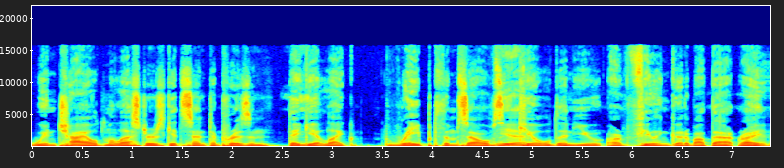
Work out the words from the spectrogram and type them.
when child molesters get sent to prison, they mm. get like raped themselves yeah. and killed, and you are feeling good about that, right? Yeah.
